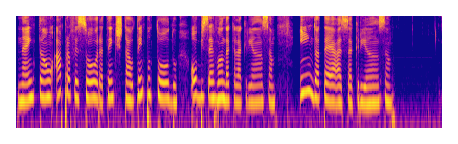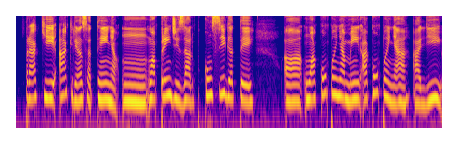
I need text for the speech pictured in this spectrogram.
né? Então a professora tem que estar o tempo todo observando aquela criança, indo até essa criança, para que a criança tenha um, um aprendizado, consiga ter um acompanhamento, acompanhar ali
